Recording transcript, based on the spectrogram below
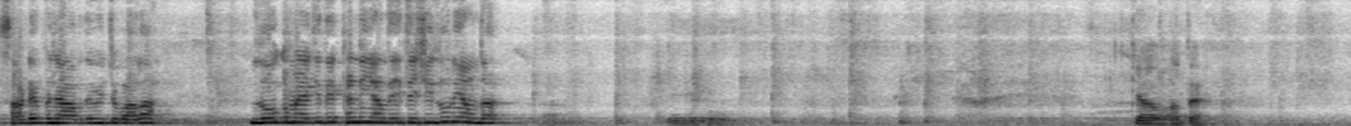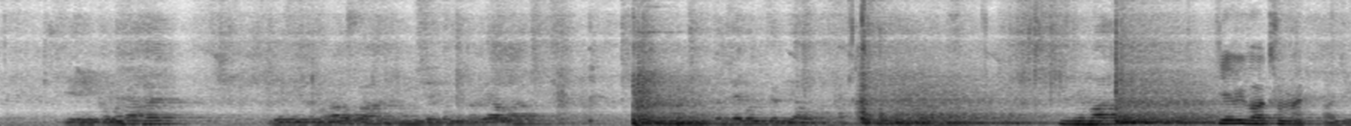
ਸਾਡੇ ਪੰਜਾਬ ਦੇ ਵਿੱਚ ਵਾਲਾ ਲੋਕ ਮੈਚ ਦੇਖਣ ਨਹੀਂ ਜਾਂਦੇ ਇੱਥੇ ਸ਼ਿੱਲੂ ਨਹੀਂ ਆਉਂਦਾ ये देखो ਕੀ ਬਾਤ ਹੈ ये एक कमरा है ये भी कमरा होगा इनसे बंद कर दिया होगा इधर से बंद कर दिया होगा ये बात ये भी बाथरूम है हाँ जी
